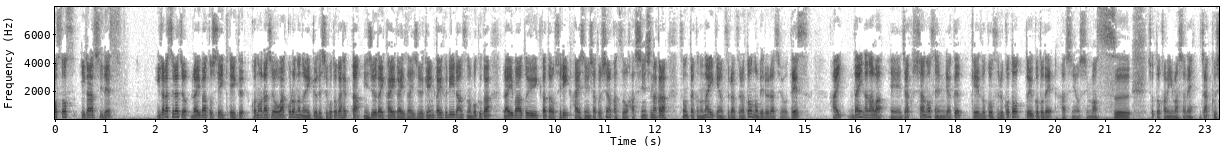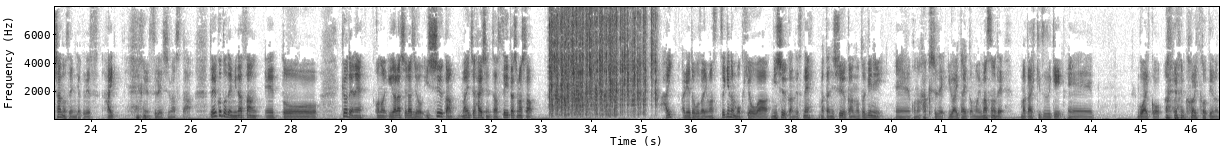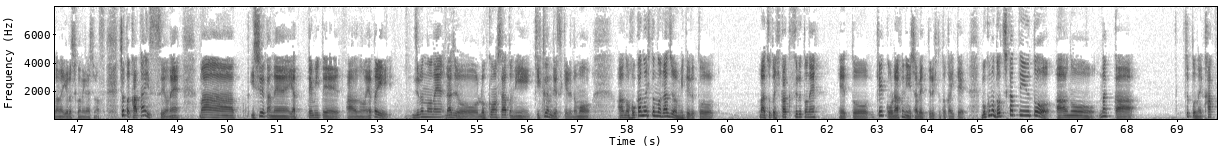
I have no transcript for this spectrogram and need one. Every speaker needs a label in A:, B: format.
A: オスオス、イガラシです。イガラシラジオ、ライバーとして生きていく。このラジオはコロナの影響で仕事が減った20代海外在住限界フリーランスの僕がライバーという生き方を知り、配信者としての活動を発信しながら、忖度のない意見をつらつらと述べるラジオです。はい。第7話、えー弱者の戦略、継続をすることということで発信をします。ちょっと噛みましたね。弱者の戦略です。はい。失礼しました。ということで皆さん、えーっと、今日でね、この五十嵐ラジオ1週間毎日配信達成いたしました。はい、ありがとうございます。次の目標は2週間ですね。また2週間の時に、えーこの拍手で祝いたいと思いますので、また引き続き、えーご愛好。ご愛好 っていうのかな？よろしくお願いします。ちょっと硬いっすよね。まあ、一週間ね、やってみて、あの、やっぱり、自分のね、ラジオを録音した後に聞くんですけれども、あの、他の人のラジオを見てると、まあちょっと比較するとね、えっと、結構ラフに喋ってる人とかいて、僕もどっちかっていうと、あの、なんか、ちょっとね、かっ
